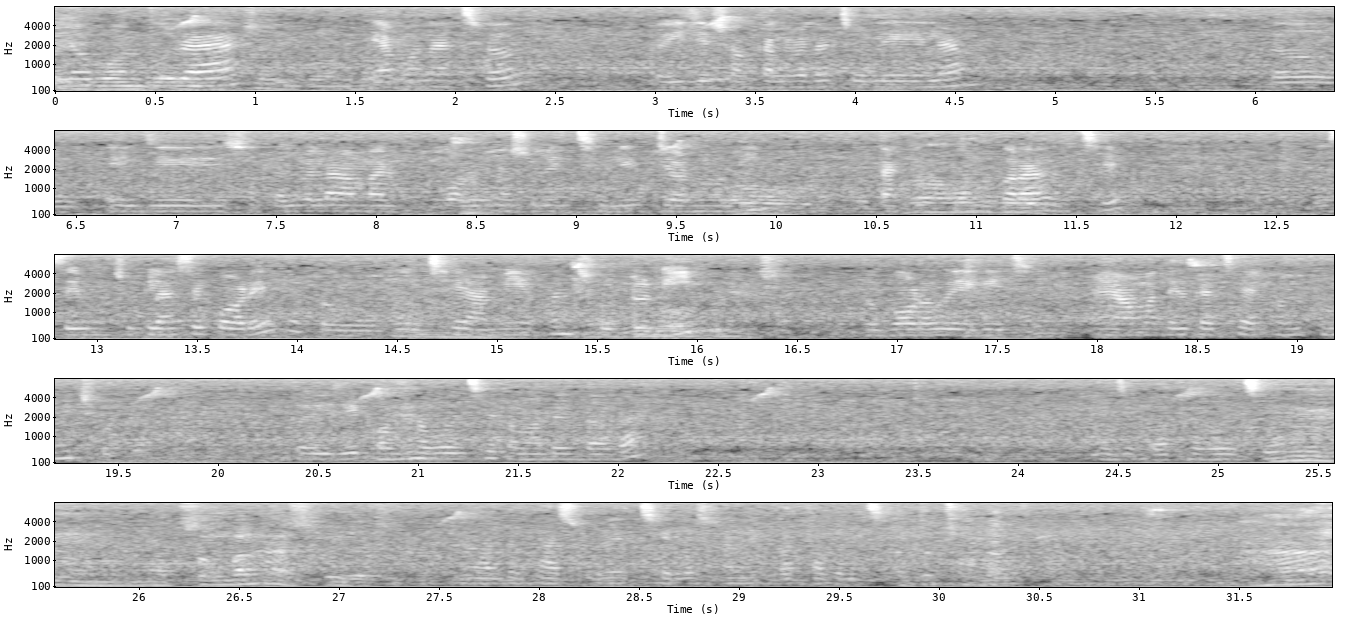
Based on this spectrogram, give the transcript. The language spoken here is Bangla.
হ্যালো বন্ধুরা কেমন আছো? তো এই যে সকালবেলা চলে এলাম। তো এই যে সকালবেলা আমার বড় শাশুড়ির ছেলের জন্মদিন তো তাকে ফোন করা হচ্ছে। তো সে উঁচু ক্লাসে পড়ে তো বলছে আমি এখন ছোট নেই তো বড় হয়ে গেছি। হ্যাঁ, আমাদের কাছে এখন তুমি ছোট। তো এই যে কথা বলছে তোমাদের দাদা। এই যে কথা বলছে সোমবার না? স্কুল গেছি আমাদের ভাসুরের ছেলের সঙ্গে কথা বলছে। ছটা। হ্যাঁ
